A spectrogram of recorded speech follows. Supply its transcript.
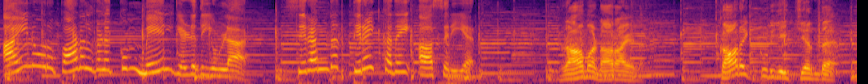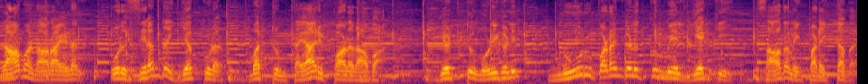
ஐநூறு பாடல்களுக்கும் மேல் எழுதியுள்ளார். சிறந்த திரைக்கதை ஆசிரியர். ராமநாராயணன். காரைக்குடியைச் சேர்ந்த ராமநாராயணன் ஒரு சிறந்த இயக்குனர் மற்றும் தயாரிப்பாளர் ஆவார். எட்டு மொழிகளில் நூறு படங்களுக்கும் மேல் இயக்கி சாதனை படைத்தவர்.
